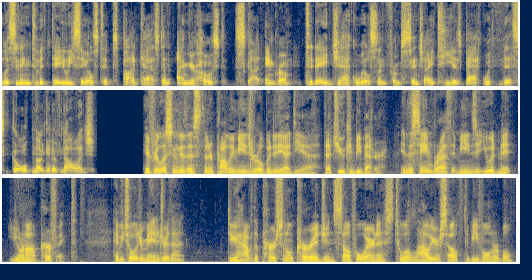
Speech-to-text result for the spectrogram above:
listening to the Daily Sales Tips Podcast, and I'm your host, Scott Ingram. Today, Jack Wilson from Cinch IT is back with this gold nugget of knowledge. If you're listening to this, then it probably means you're open to the idea that you can be better. In the same breath, it means that you admit you're not perfect. Have you told your manager that? Do you have the personal courage and self awareness to allow yourself to be vulnerable?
